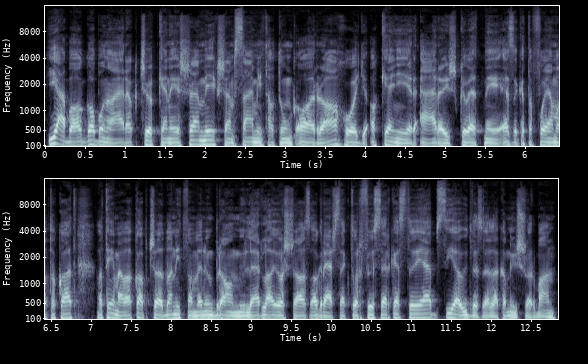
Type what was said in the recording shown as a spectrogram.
Hiába a gabonaárak csökkenése, mégsem számíthatunk arra, hogy a kenyér ára is követné ezeket a folyamatokat. A témával kapcsolatban itt van velünk Braun Müller Lajos, az agrárszektor főszerkesztője. Szia, üdvözöllek a műsorban!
